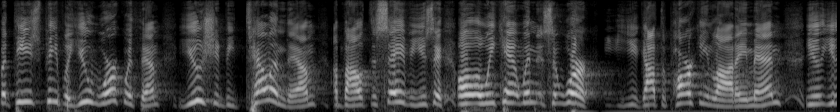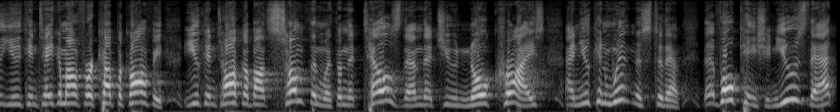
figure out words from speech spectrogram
But these people, you work with them. You should be telling them about the Savior. You say, oh, "Oh, we can't witness at work." you got the parking lot, amen. You, you, you can take them out for a cup of coffee. You can talk about something with them that tells them that you know Christ and you can witness to them. That vocation, use that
